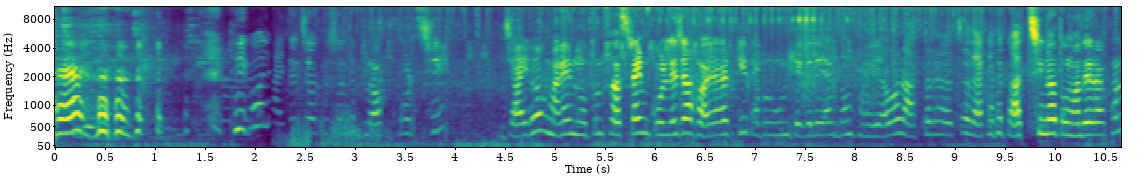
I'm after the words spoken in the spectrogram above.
হ্যাঁ। ঠিক বল সাইকেল ব্লগ করছি। যাই হোক মানে নতুন ফার্স্ট টাইম করলে যা হয় আর কি, তারপর উল্টে গেলে একদম হয়ে যাব রাস্তাটা হচ্ছে দেখাতে পাচ্ছি না তোমাদের এখন।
